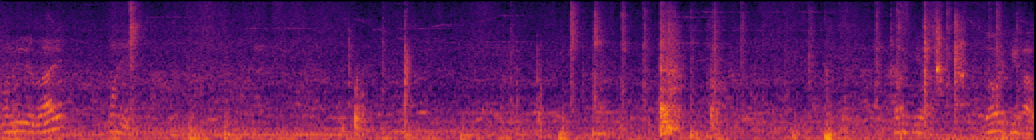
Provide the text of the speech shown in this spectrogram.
পনির ভাই কি খাব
